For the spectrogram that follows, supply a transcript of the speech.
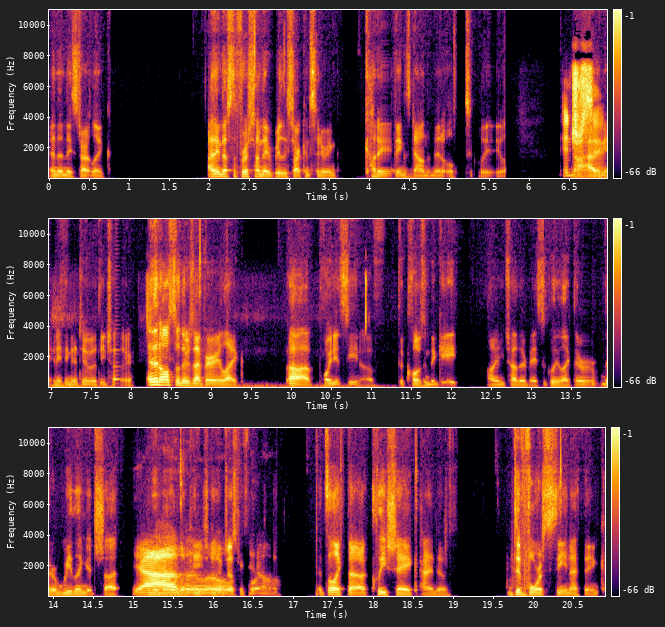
And then they start like, I think that's the first time they really start considering cutting things down the middle, basically, like, not having anything to do with each other. And then also there's that very like, uh, poignant scene of the closing the gate on each other, basically, like they're they're wheeling it shut. Yeah, they look the at each other just before you know, it's like the cliche kind of divorce scene, I think.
